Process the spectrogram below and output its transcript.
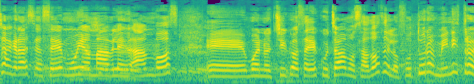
Muchas gracias, ¿eh? muy amables ambos. Eh, bueno, chicos, ahí escuchábamos a dos de los futuros ministros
